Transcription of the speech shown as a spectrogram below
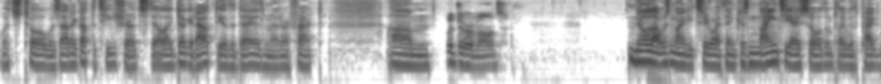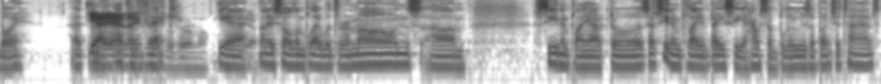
which tour was that? I got the T-shirt still. I dug it out the other day, as a matter of fact. With the Ramones. No, that was '92, I think, because '90 I saw them play with Pegboy. At the, Yeah, yeah, at the 92 Vic. the Ramones. Yeah, Yeah. then I saw them play with the Ramones. Um, I've seen him play outdoors. I've seen him play in basically House of Blues a bunch of times.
